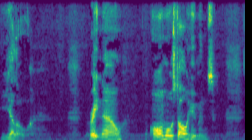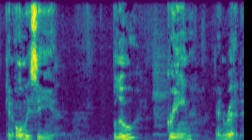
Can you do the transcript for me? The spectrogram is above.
yellow. Right now, almost all humans can only see blue green, and red.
